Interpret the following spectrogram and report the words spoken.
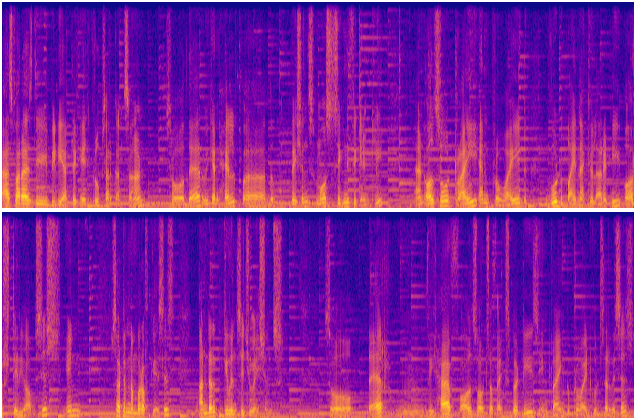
as far as the pediatric age groups are concerned. So there we can help uh, the patients most significantly and also try and provide good binocularity or stereopsis in certain number of cases under given situations. So there we have all sorts of expertise in trying to provide good services.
